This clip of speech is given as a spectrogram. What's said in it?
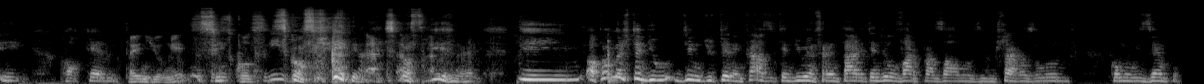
e qualquer. Tem de o ler se, se conseguir. Se conseguir, se conseguir, não é? E, ou pelo menos tem de, o, de, o ter em casa, tem de o enfrentar e tem de o levar para as aulas e mostrar aos alunos como um exemplo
